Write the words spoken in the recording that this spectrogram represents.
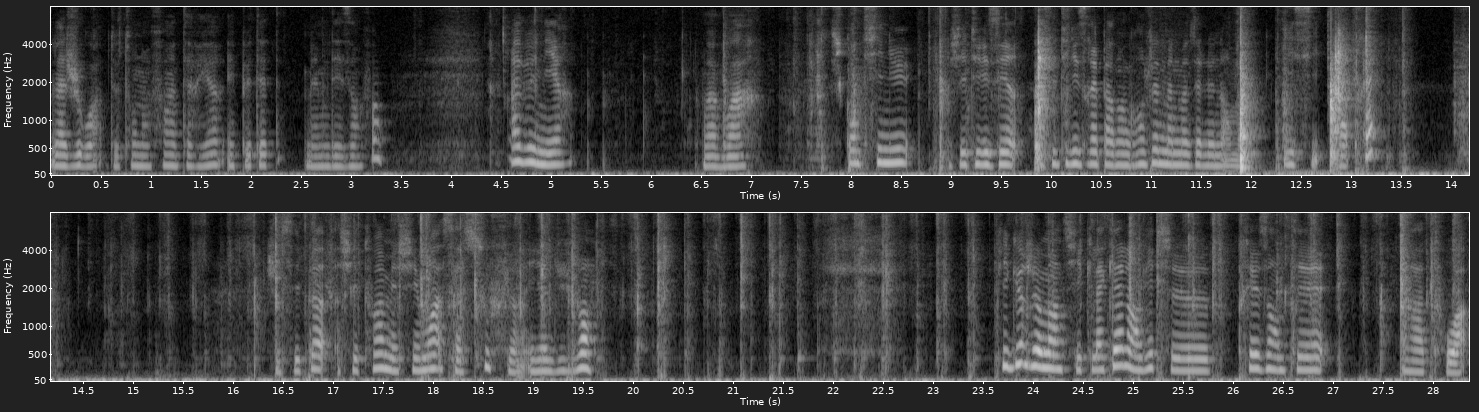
la joie de ton enfant intérieur et peut-être même des enfants. à venir. On va voir. Je continue. J'utiliserai pardon grand jeu de Mademoiselle Lenormand ici après. Je sais pas chez toi, mais chez moi ça souffle. Il y a du vent. Figure géomantique, laquelle a envie de se présenter à toi?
